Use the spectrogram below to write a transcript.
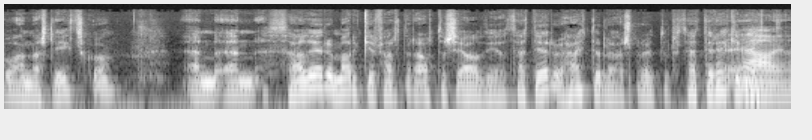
og annað slíkt sko en, en það eru margir farnir að átta sig á því að þetta eru hættulega sprautur þetta er ekki neitt já, já.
